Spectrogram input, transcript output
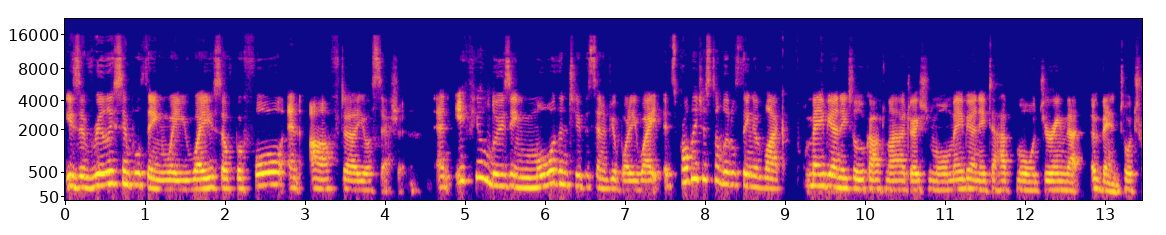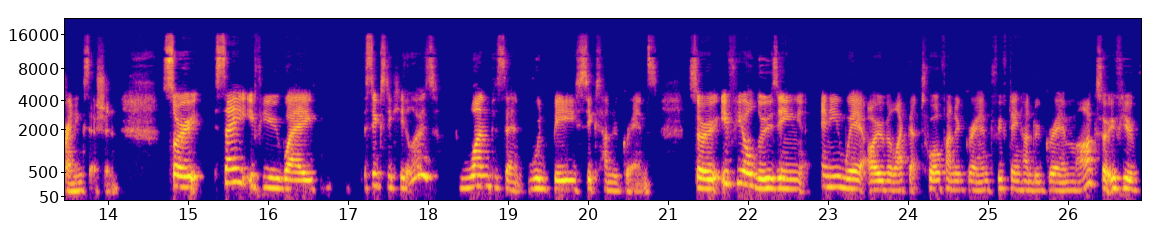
is a really simple thing where you weigh yourself before and after your session. And if you're losing more than 2% of your body weight, it's probably just a little thing of like, maybe I need to look after my hydration more. Maybe I need to have more during that event or training session. So, say if you weigh 60 kilos, 1% would be 600 grams. So if you're losing anywhere over like that 1200 gram, 1500 gram mark, so if you've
